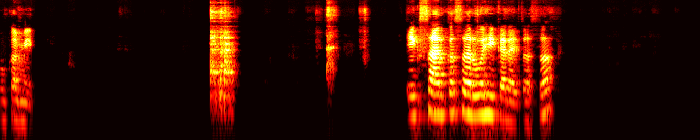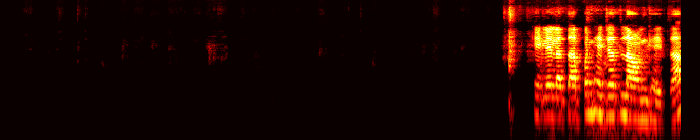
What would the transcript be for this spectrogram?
हो का मीठ. एक सारखं सर्व हे करायचं असं. केलेला तर आपण ह्याच्यात लावून घ्यायचा.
